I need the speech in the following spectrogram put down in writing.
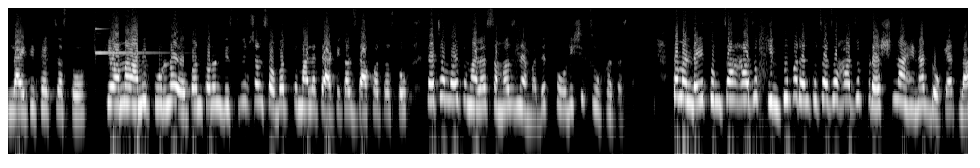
लाइट इफेक्ट असतो किंवा मग आम्ही पूर्ण ओपन करून डिस्क्रिप्शन सोबत तुम्हाला ते आर्टिकल्स दाखवत असतो. त्याच्यामुळे तुम्हाला समजण्यामध्ये मध्ये थोडीशी चूकत असते तर मंडळी तुमचा हा जो किंतु परंतुचा जो हा जो प्रश्न आहे ना डोक्यातला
